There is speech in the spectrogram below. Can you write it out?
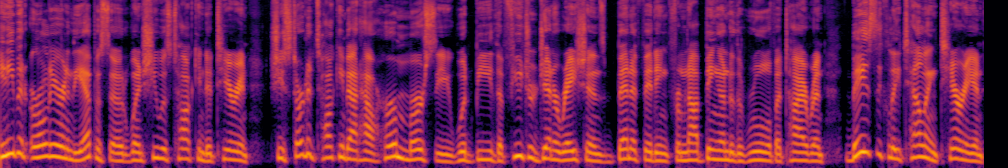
And even earlier in the episode, when she was talking to Tyrion, she started talking about how her mercy would be the future generations benefiting from not being under the rule of a tyrant, basically telling Tyrion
